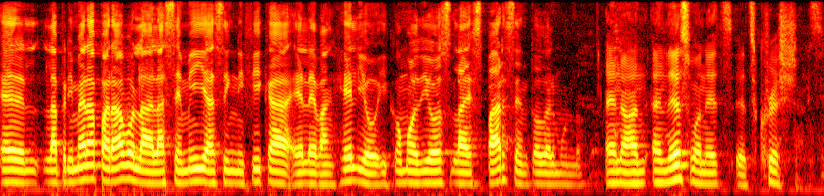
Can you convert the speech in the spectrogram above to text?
El- la primera parábola, la semilla, significa el evangelio y cómo Dios la esparce en todo el mundo. And on and this one, it's it's Christians.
